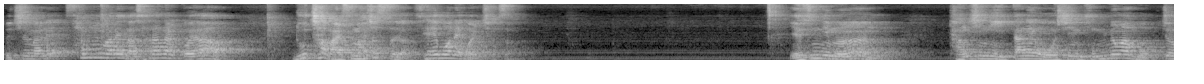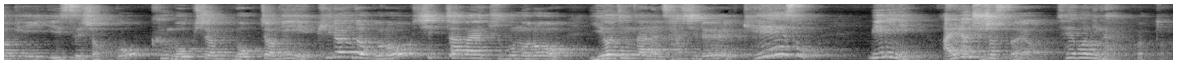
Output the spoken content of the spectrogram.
며칠 만에 3일 만에 나 살아날 거야. 누차 말씀하셨어요. 세 번에 걸쳐서. 예수님은 당신이 이 땅에 오신 분명한 목적이 있으셨고 그 목적, 목적이 필연적으로 십자가의 죽음으로 이어진다는 사실을 계속 미리 알려주셨어요. 세 번이나 그것도.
